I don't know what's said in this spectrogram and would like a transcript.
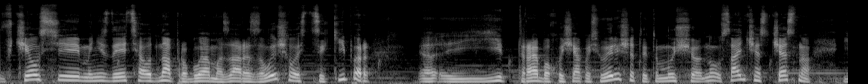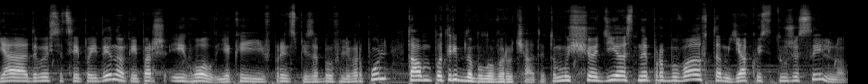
в Челсі, мені здається, одна проблема зараз залишилась це кіпер. Е, її треба хоч якось вирішити, тому що ну Санчес, чесно, я дивився цей поєдинок, і перший і гол, який в принципі забив Ліверпуль, там потрібно було виручати, тому що Діас не пробував там якось дуже сильно.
